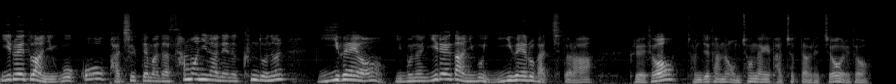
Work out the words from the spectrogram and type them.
1회도 아니고 꼭 바칠 때마다 3원이나 되는 큰 돈을 2회요. 이분은 1회가 아니고 2회로 바치더라. 그래서 전 재산을 엄청나게 바쳤다 그랬죠. 그래서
